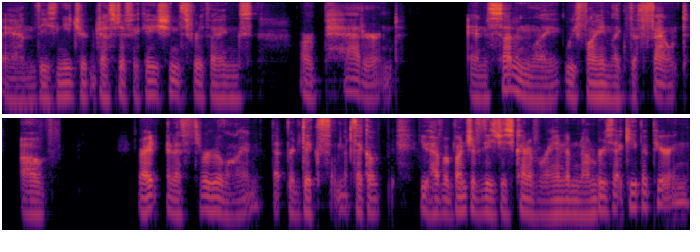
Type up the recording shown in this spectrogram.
and these knee jerk justifications for things are patterned. And suddenly we find like the fount of, right? And a through line that predicts them. It's like a, you have a bunch of these just kind of random numbers that keep appearing.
